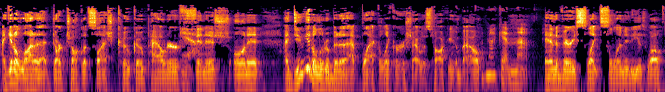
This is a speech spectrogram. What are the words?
I get a lot of that dark chocolate slash cocoa powder Yeah. finish on it. I do get a little bit of that black licorice I was talking about, I'm not getting that. and a very slight salinity as well.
